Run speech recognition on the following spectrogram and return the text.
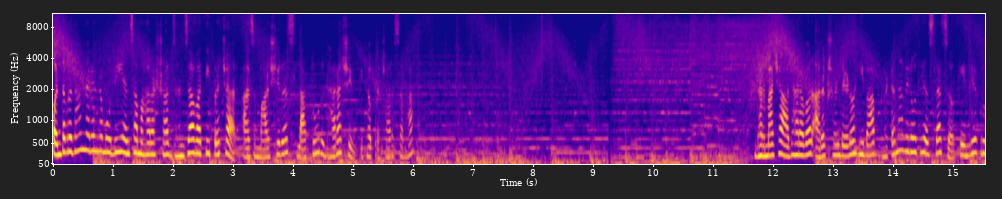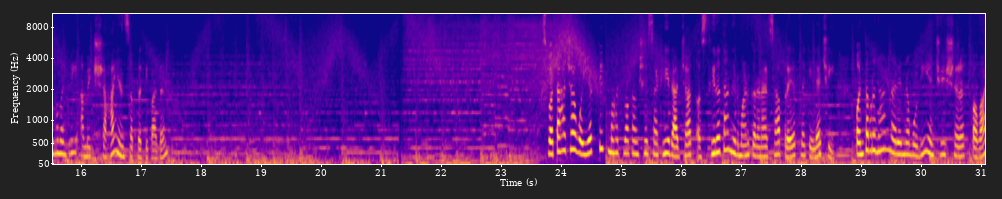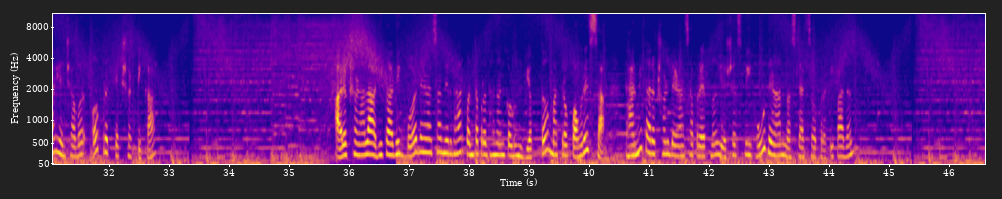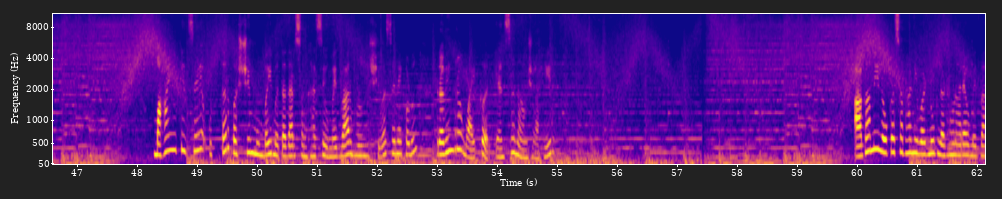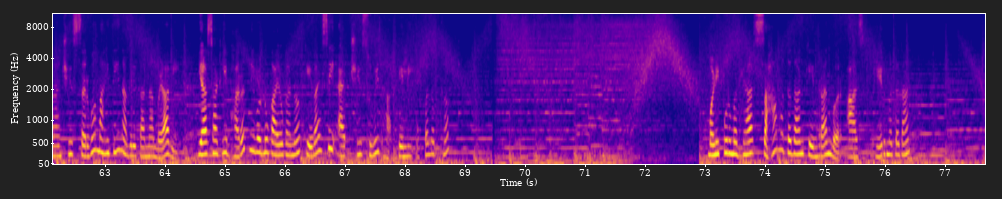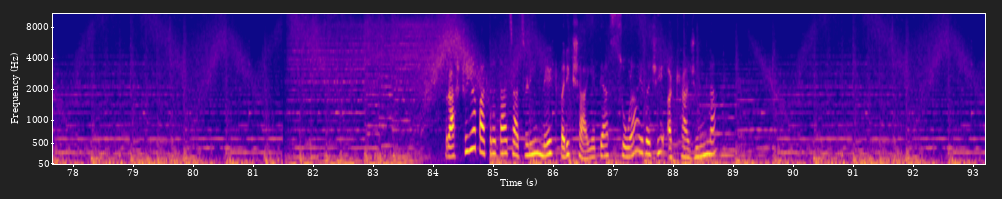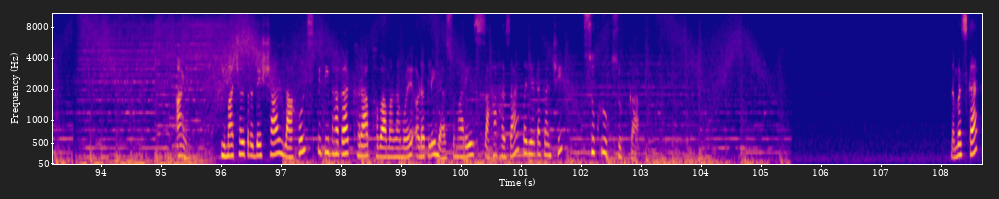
पंतप्रधान नरेंद्र मोदी यांचा महाराष्ट्रात झंझावाती प्रचार. आज माळशिरस लातूर धाराशिव इथं प्रचारसभा धर्माच्या आधारावर आरक्षण देणं ही बाब घटनाविरोधी असल्याचं केंद्रीय गृहमंत्री अमित शहा यांचं प्रतिपादन. स्वतःच्या वैयक्तिक महत्वाकांक्षेसाठी राज्यात अस्थिरता निर्माण करण्याचा प्रयत्न केल्याची पंतप्रधान नरेंद्र मोदी यांची शरद पवार यांच्यावर अप्रत्यक्ष टीका. आरक्षणाला अधिकाधिक बळ देण्याचा निर्धार पंतप्रधानांकडून व्यक्त मात्र काँग्रेसचा धार्मिक आरक्षण देण्याचा प्रयत्न यशस्वी होऊ देणार नसल्याचं प्रतिपादन. महायुतीचे उत्तर पश्चिम मुंबई मतदारसंघाचे उमेदवार म्हणून शिवसेनेकडून रवींद्र वायकर यांचं नाव जाहीर आगामी लोकसभा निवडणूक लढवणाऱ्या उमेदवारांची सर्व माहिती नागरिकांना मिळावी यासाठी भारत निवडणूक आयोगानं केवायसी ॲपची सुविधा केली उपलब्ध. मणिपूरमधल्या सहा मतदान केंद्रांवर आज फेरमतदान राष्ट्रीय पात्रता चाचणी नेट परीक्षा येत्या सोळा ऐवजी अठरा जूनला. आणि हिमाचल प्रदेशच्या लाहोल स्पिती भागात खराब हवामानामुळे अडकलेल्या सुमारे सहा हजार पर्यटकांची सुखरूप सुटका. नमस्कार.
